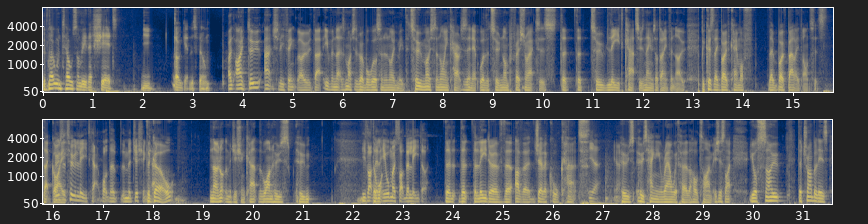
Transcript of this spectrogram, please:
If no one tells somebody they're shit, you don't get this film. I, I do actually think, though, that even as much as Rebel Wilson annoyed me, the two most annoying characters in it were the two non professional actors, the, the two lead cats whose names I don't even know, because they both came off, they were both ballet dancers. That guy, Who's the two lead cat? What the the magician? the cat? girl, no, not the magician cat, the one who's who He's like the the, one- he almost like the leader. The, the the leader of the other Jellicle cats. Yeah, yeah. Who's who's hanging around with her the whole time? It's just like you're so. The trouble is,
